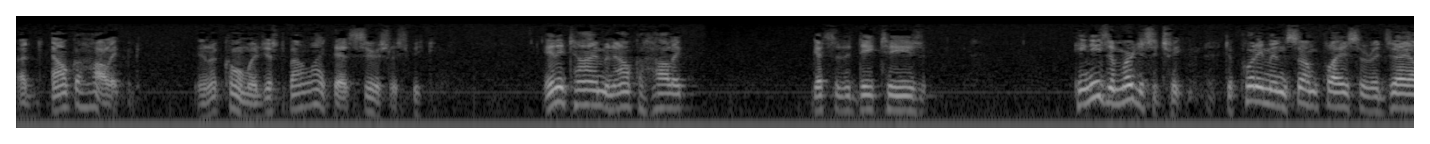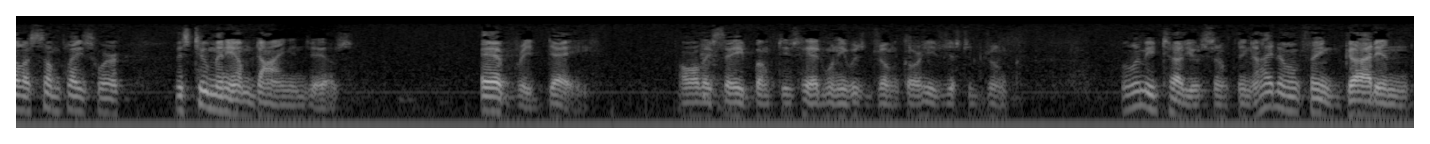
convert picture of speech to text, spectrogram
an alcoholic in a coma just about like that, seriously speaking. Anytime an alcoholic gets to the DTs, he needs emergency treatment to put him in some place or a jail or some place where there's too many of them dying in jails. Every day. All they say he bumped his head when he was drunk or he's just a drunk. Well, let me tell you something. I don't think God in,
